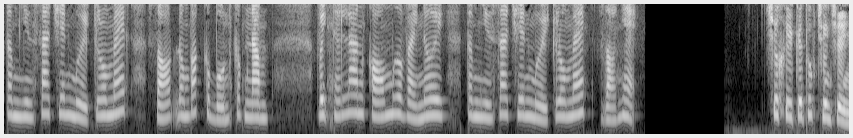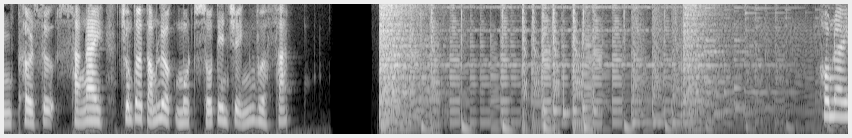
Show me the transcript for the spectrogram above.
tầm nhìn xa trên 10 km, gió Đông Bắc cấp 4, cấp 5. Vịnh Thái Lan có mưa vài nơi, tầm nhìn xa trên 10 km, gió nhẹ. Trước khi kết thúc chương trình Thời sự sáng nay, chúng tôi tóm lược một số tin chính vừa phát. Hôm nay,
